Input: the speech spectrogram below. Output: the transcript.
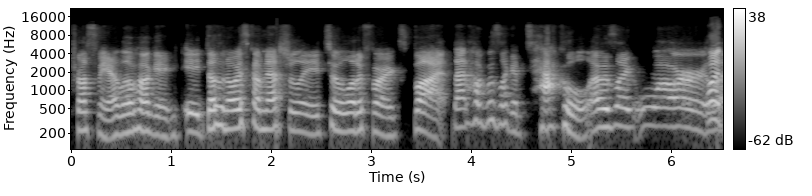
Trust me, I love hugging. It doesn't always come naturally to a lot of folks, but that hug was like a tackle. I was like, whoa. Well, I- uh, like,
